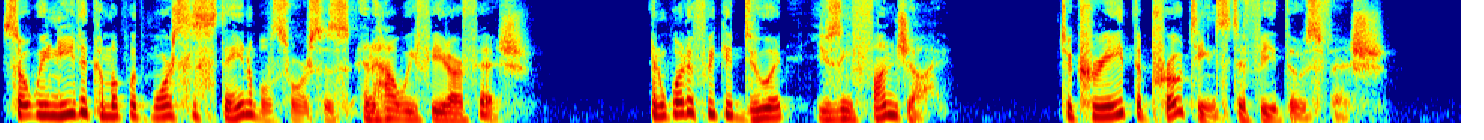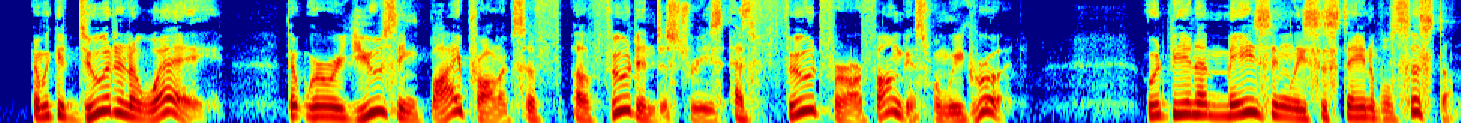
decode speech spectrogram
So we need to come up with more sustainable sources in how we feed our fish. And what if we could do it using fungi to create the proteins to feed those fish? And we could do it in a way that we were using byproducts of, of food industries as food for our fungus when we grew it. It would be an amazingly sustainable system.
